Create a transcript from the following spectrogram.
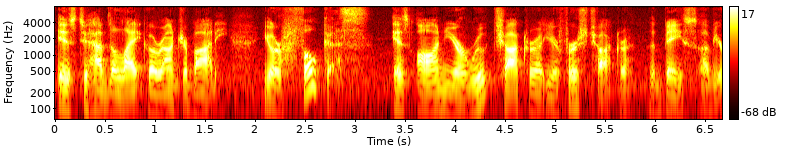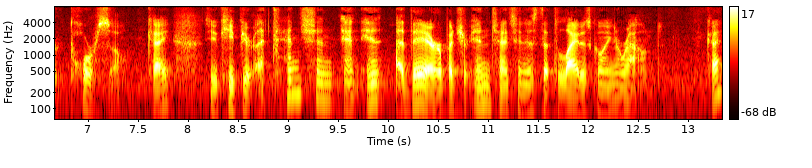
is to have the light go around your body. Your focus is on your root chakra, your first chakra, the base of your torso okay? So you keep your attention and in, uh, there, but your intention is that the light is going around, okay?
